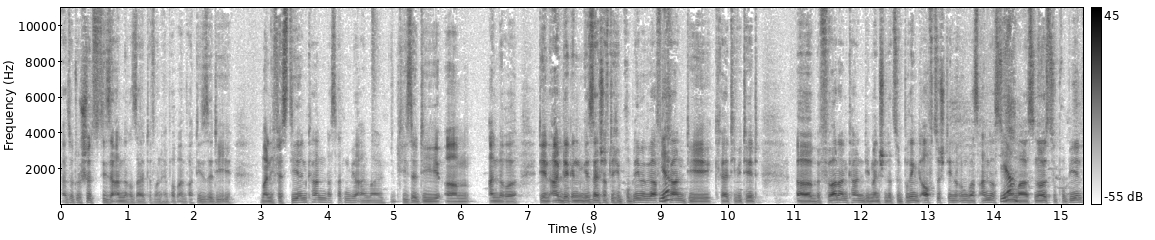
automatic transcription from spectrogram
Also du schützt diese andere Seite von Hip-Hop einfach, diese, die manifestieren kann, das hatten wir einmal, diese, die ähm, andere, die einen Einblick in gesellschaftliche Probleme werfen Ja. kann, die Kreativität äh, befördern kann, die Menschen dazu bringt, aufzustehen und irgendwas anderes Ja. zu machen, mal was Neues zu probieren,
